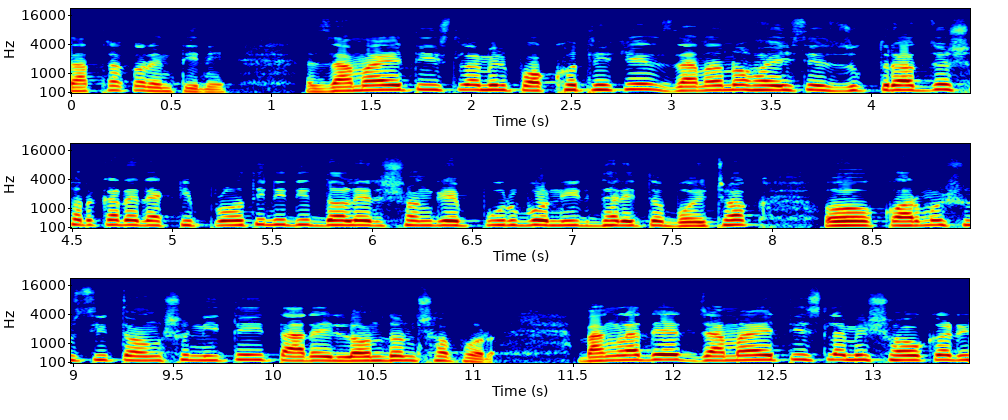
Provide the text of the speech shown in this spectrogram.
যাত্রা করেন তিনি। জামায়াতে ইসলামীর পক্ষ থেকে জানানো হয়েছে, যুক্তরাজ্য সরকারের একটি প্রতিনিধি দলের সঙ্গে পূর্ব নির্ধারিত বৈঠক ও কর্মসূচিতে অংশ নিতেই তার এই লন্ডন সফর। বাংলাদেশ জামায়াত ইসলামী সহকারী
